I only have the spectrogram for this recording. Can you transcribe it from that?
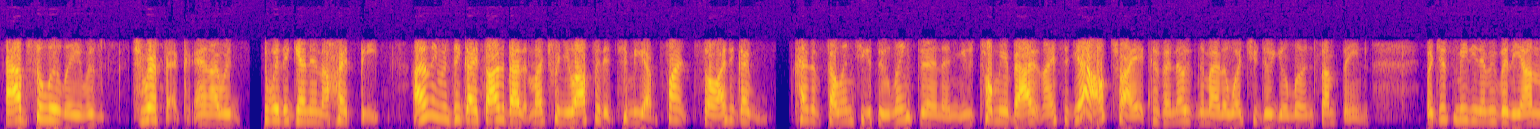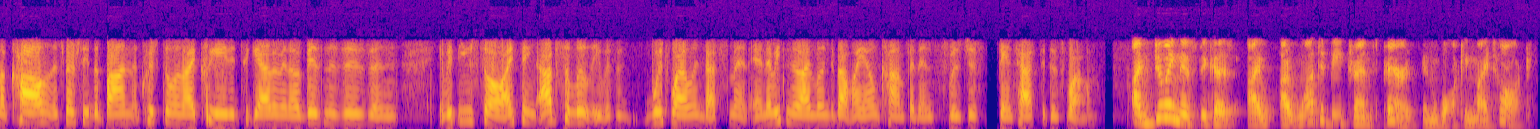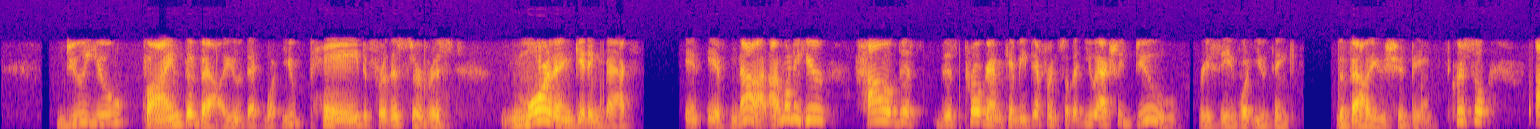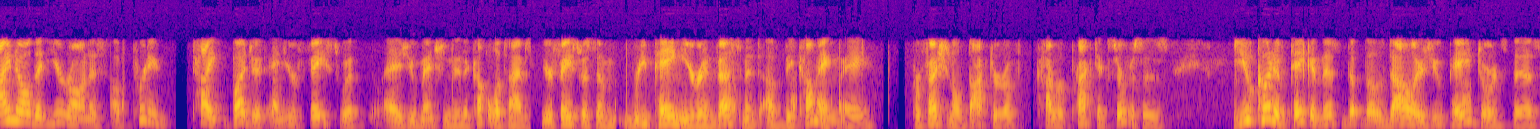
Absolutely, it was terrific, and I would do it again in a heartbeat. I don't even think I thought about it much when you offered it to me up front. So I think I kind of fell into you through LinkedIn, and you told me about it, and I said, "Yeah, I'll try it," because I know no matter what you do, you'll learn something. but just meeting everybody on the call, and especially the bond that Crystal and I created together in our businesses and with you, so I think absolutely it was a worthwhile investment, and everything that I learned about my own confidence was just fantastic as well. I'm doing this because I, I want to be transparent in walking my talk. Do you find the value that what you paid for this service more than getting back? And If not, I want to hear how this this program can be different so that you actually do receive what you think the value should be. Crystal, I know that you're on a, a pretty tight budget and you're faced with, as you mentioned it a couple of times, you're faced with some repaying your investment of becoming a professional doctor of chiropractic services. You could have taken this th- those dollars you paid towards this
